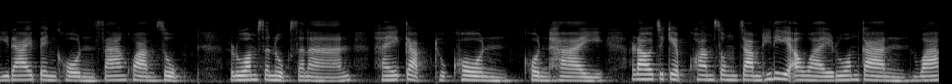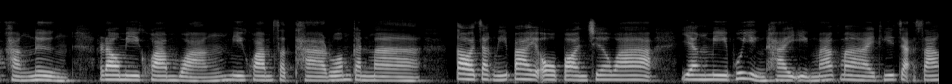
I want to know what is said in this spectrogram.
ที่ได้เป็นคนสร้างความสุข ร่วมสนุกสนานให้กับทุกคน คนไทย เราจะเก็บความทรงจำที่ดีเอาไว้ร่วมกัน ว่าครั้งหนึ่ง เรามีความหวัง มีความศรัทธาร่วมกันมาต่อจากนี้ไปโอปอลเชื่อว่า ยังมีผู้หญิงไทยอีกมากมายที่จะสร้าง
